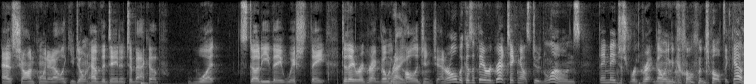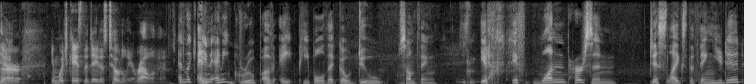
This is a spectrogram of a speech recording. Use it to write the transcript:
as Sean pointed out, like you don't have the data to back up what study they wish they do they regret going Right. to college in general because if they regret taking out student loans they may just regret going to college altogether in which case the data is totally irrelevant And like And- in any group of eight people that go do something, if if one person dislikes the thing you did,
